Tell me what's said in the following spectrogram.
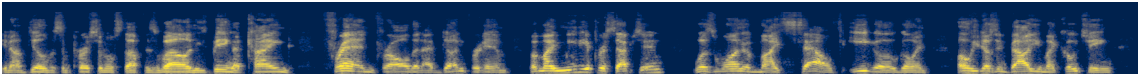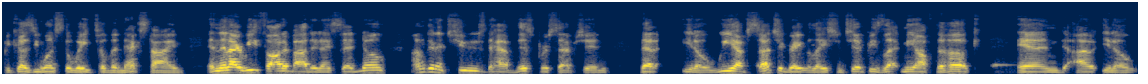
you know, I'm dealing with some personal stuff as well, and he's being a kind friend for all that I've done for him. But my media perception was one of myself, ego, going, oh, he doesn't value my coaching because he wants to wait till the next time. And then I rethought about it. and I said, no, I'm going to choose to have this perception that you know we have such a great relationship. He's let me off the hook. And uh, you know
